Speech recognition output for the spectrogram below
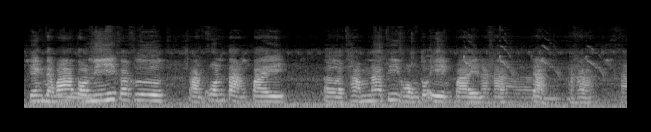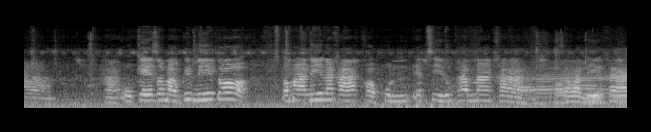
เพียงแต่ว่าตอนนี้ก็คือต่างคนต่างไปเอ่อทำหน้าที่ของตัวเองไปนะคะจ้ะนะคะค่ะค่ะโอเคสำหรับคลิปนี้ก็ประมาณนี้นะคะ ขอบคุณ FC ทุกท่านมากค่ะค่ะสวัสดีค่ะ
